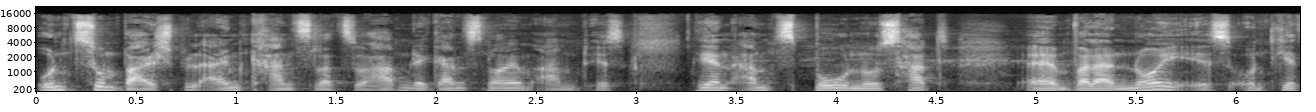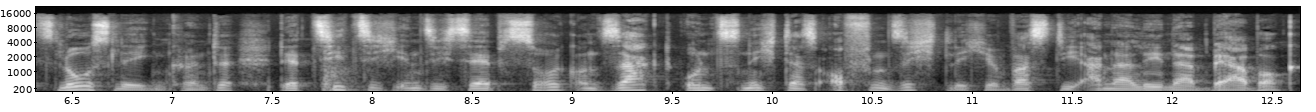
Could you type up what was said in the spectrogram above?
Und zum Beispiel einen Kanzler zu haben, der ganz neu im Amt ist, der einen Amtsbonus hat, äh, weil er neu ist und jetzt loslegen könnte, der zieht sich in sich selbst zurück und sagt uns nicht das Offensichtliche, was die Annalena Baerbock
